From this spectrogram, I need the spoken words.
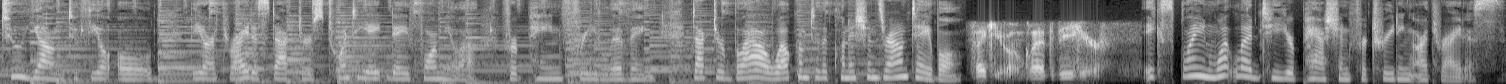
Too Young to Feel Old the arthritis doctor's 28 day formula for pain free living. Dr. Blau, welcome to the Clinicians Roundtable. Thank you. I'm glad to be here. Explain what led to your passion for treating arthritis.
